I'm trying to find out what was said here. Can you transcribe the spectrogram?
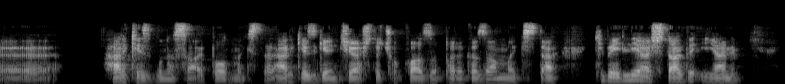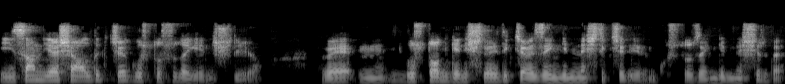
Ee, herkes buna sahip olmak ister. Herkes genç yaşta çok fazla para kazanmak ister. Ki belli yaşlarda yani insan yaş aldıkça gustosu da genişliyor. Ve guston genişledikçe ve zenginleştikçe diyelim, gusto zenginleşir de,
